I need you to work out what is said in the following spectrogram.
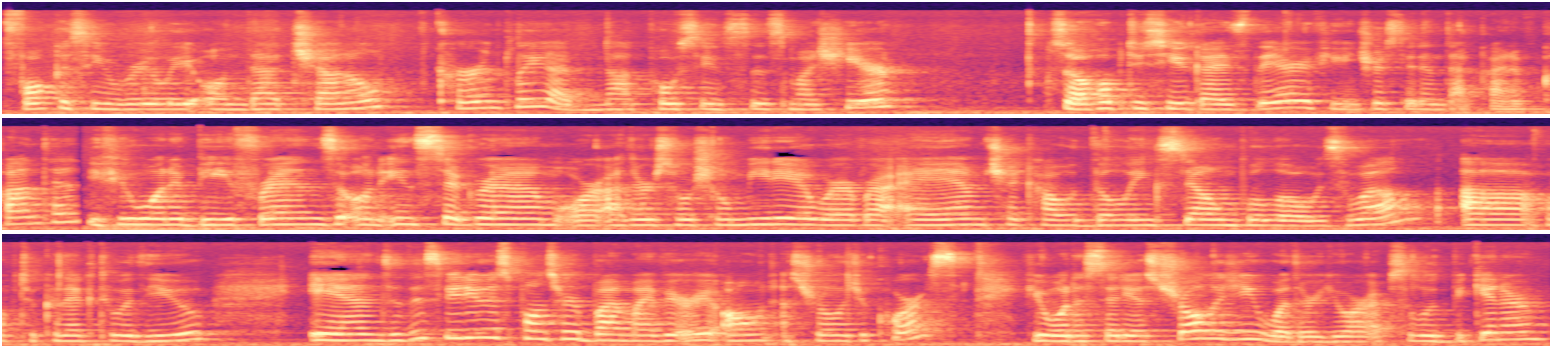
focusing really on that channel currently. I'm not posting this much here. So I hope to see you guys there if you're interested in that kind of content. If you want to be friends on Instagram or other social media, wherever I am, check out the links down below as well. Uh, hope to connect with you. And this video is sponsored by my very own astrology course. If you want to study astrology, whether you are absolute beginner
